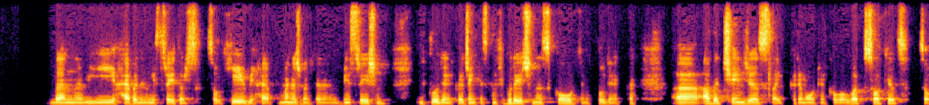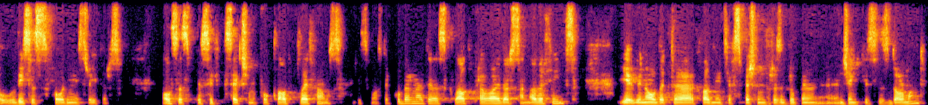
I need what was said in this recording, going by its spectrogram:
then we have administrators. So here we have management and administration, including Jenkins configuration as code, including uh, other changes like remote remoting over WebSockets. So this is for administrators. Also specific section for cloud platforms. It's mostly Kubernetes, cloud providers, and other things. Yeah, we know that uh, Cloud Native Special Interest Group in, in Jenkins is dormant.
